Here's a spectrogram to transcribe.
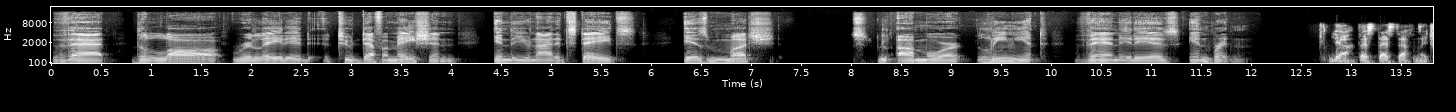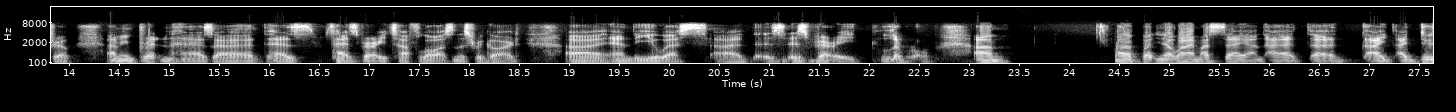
that the law related to defamation in the United States is much uh, more lenient than it is in Britain. Yeah, that's that's definitely true. I mean, Britain has uh, has has very tough laws in this regard, uh, and the U.S. Uh, is is very liberal. Um, uh, but you know what I must say, I uh, I, I do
